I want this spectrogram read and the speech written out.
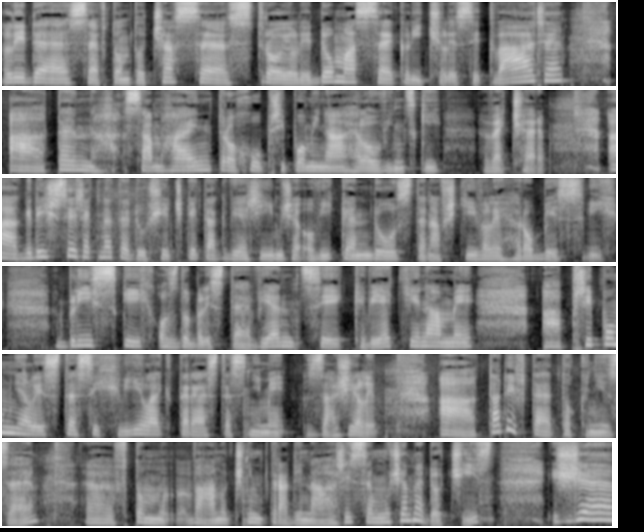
Lidé se v tomto čase strojili doma se, klíčili si tváře a ten Samhain trochu připomíná halloweenský večer. A když si řeknete dušičky, tak věřím, že o víkendu jste navštívili hroby svých blízkých, ozdobili jste věnci květinami a připomněli jste si chvíle, které jste s nimi zažili. A tady v této knize, eh, v tom vánočním tradináři se můžeme dočíst, že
